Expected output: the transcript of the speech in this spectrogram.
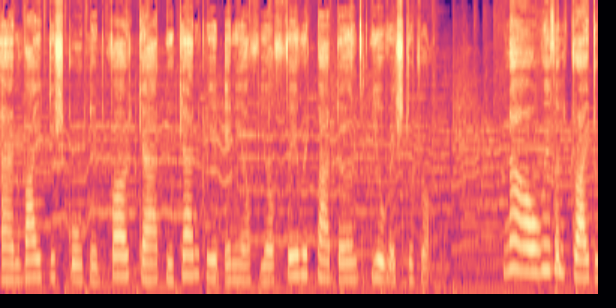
and whitish coated fur cat. You can create any of your favorite patterns you wish to draw. Now we will try to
